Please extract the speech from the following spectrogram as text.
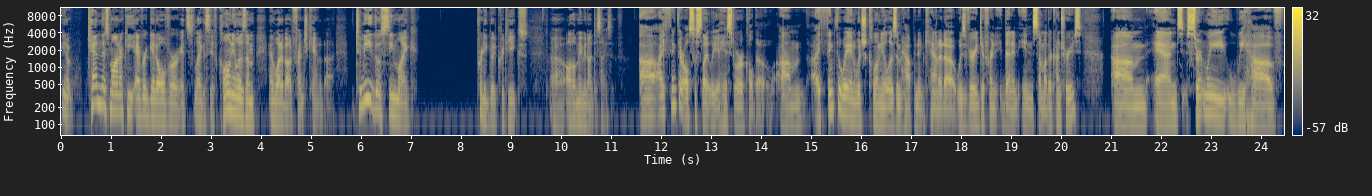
you know. Can this monarchy ever get over its legacy of colonialism? And what about French Canada? To me, those seem like pretty good critiques, uh, although maybe not decisive. Uh, I think they're also slightly ahistorical, though. Um, I think the way in which colonialism happened in Canada was very different than in, in some other countries. Um, and certainly, we have,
